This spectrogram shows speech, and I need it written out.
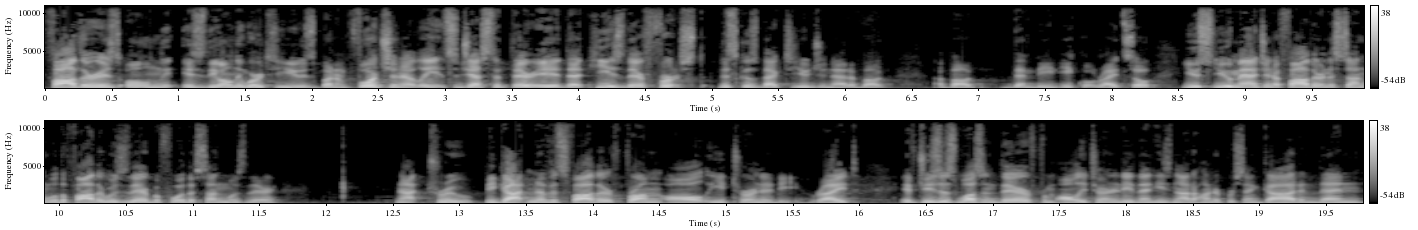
Father is, only, is the only word to use, but unfortunately, it suggests that, there is, that he is there first. This goes back to you, Jeanette, about, about them being equal, right? So you, you imagine a father and a son. Well, the father was there before the son was there. Not true. Begotten of his father from all eternity, right? if Jesus wasn't there from all eternity, then he's not 100% God, and then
